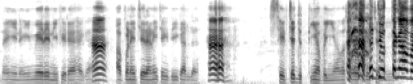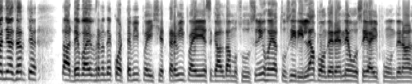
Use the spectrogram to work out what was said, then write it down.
ਨਹੀਂ ਨਹੀਂ ਮੇਰੇ ਨਹੀਂ ਫਿਰਿਆ ਹੈਗਾ। ਹਾਂ। ਆਪਣੇ 'ਚ ਰਹਿਣੀ ਚਾਹੀਦੀ ਗੱਲ। ਹਾਂ। ਸਿਰ 'ਚ ਜੁੱਤੀਆਂ ਪਈਆਂ ਬਸ ਹੋਰ ਕੁਛ ਨਹੀਂ। ਜੁੱਤੀਆਂ ਪਈਆਂ ਸਿਰ 'ਚ। ਤੁਹਾਡੇ ਬਾਏਫ੍ਰੈਂਡ ਦੇ ਕੁੱਟ ਵੀ ਪਈ ਛਿੱਤਰ ਵੀ ਪਏ ਇਸ ਗੱਲ ਦਾ ਮਹਿਸੂਸ ਨਹੀਂ ਹੋਇਆ। ਤੁਸੀਂ ਰੀਲਾਂ ਪਾਉਂਦੇ ਰਹਿੰਦੇ ਹੋ ਉਸੇ ਆਈਫੋਨ ਦੇ ਨਾਲ।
